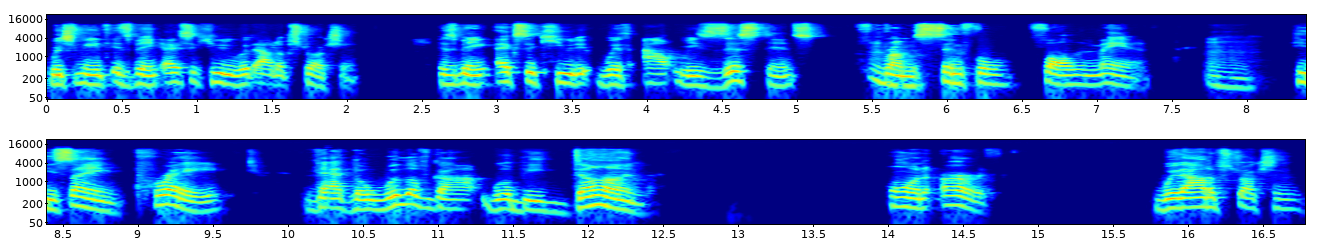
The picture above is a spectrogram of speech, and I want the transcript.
which means it's being executed without obstruction, is being executed without resistance from mm-hmm. sinful, fallen man. Mm-hmm. He's saying, pray that the will of God will be done on earth without obstruction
